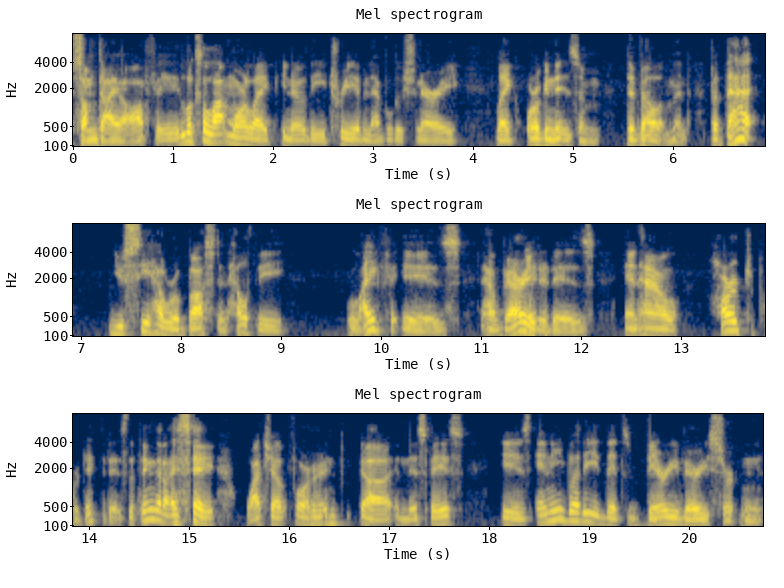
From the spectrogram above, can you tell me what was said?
some die off. It looks a lot more like you know the tree of an evolutionary like organism development. But that you see how robust and healthy life is and how varied it is and how hard to predict it is. The thing that I say, watch out for in, uh, in this space is anybody that's very, very certain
